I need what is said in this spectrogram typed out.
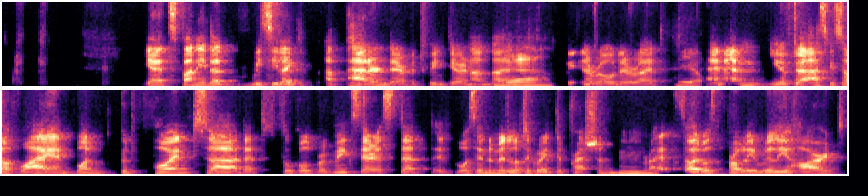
yeah, it's funny that we see like a pattern there between Dhirananda yeah. and Nirodha, right? Yeah. And then you have to ask yourself why. And one good point uh, that Phil Goldberg makes there is that it was in the middle of the Great Depression, mm. right? So it was probably really hard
